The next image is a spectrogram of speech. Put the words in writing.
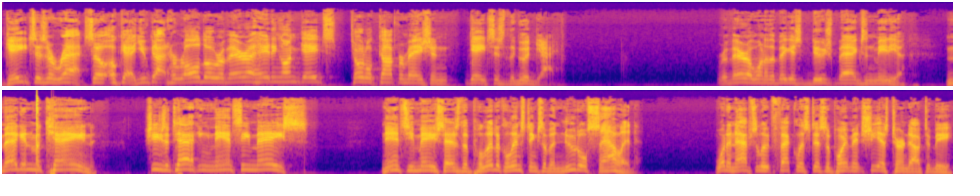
Gaetz is a rat. So, okay, you've got Geraldo Rivera hating on Gaetz. Total confirmation Gaetz is the good guy. Rivera, one of the biggest douchebags in media. Meghan McCain. She's attacking Nancy Mace. Nancy Mace has the political instincts of a noodle salad. What an absolute feckless disappointment she has turned out to be.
